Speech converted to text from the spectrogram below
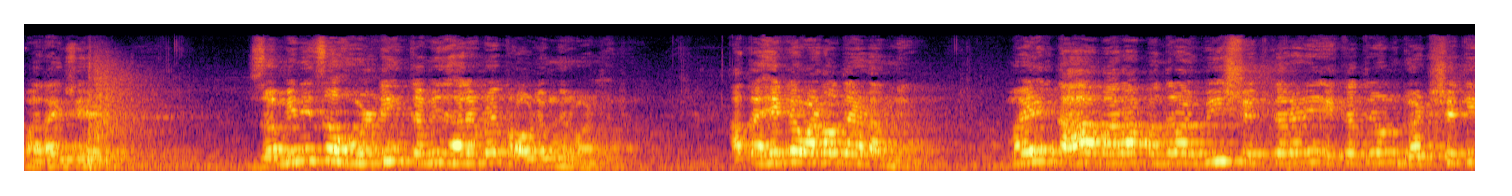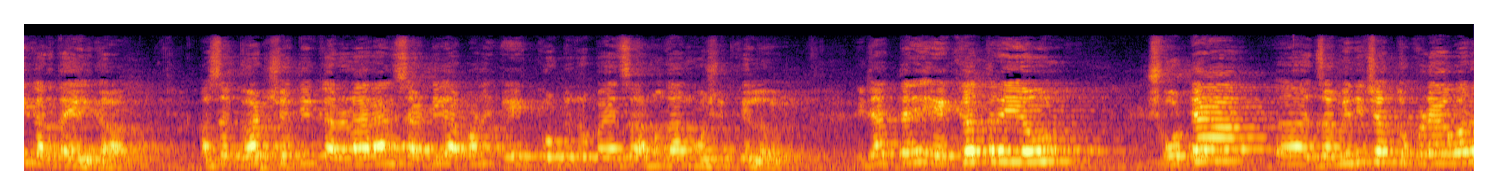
मारायचे आहे. जमिनीचं होल्डिंग कमी झाल्यामुळे प्रॉब्लेम निर्माण झाले. आता हे काय वाढवता येणार नाही? मग एक दहा बारा पंधरा वीस शेतकऱ्यांनी एकत्र येऊन गट शेती करता येईल का? असं गट शेती करणाऱ्यांसाठी आपण एक कोटी रुपयाचं अनुदान घोषित केलं. की ज्यात त्यांनी एकत्र येऊन छोट्या जमिनीच्या तुकड्यावर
